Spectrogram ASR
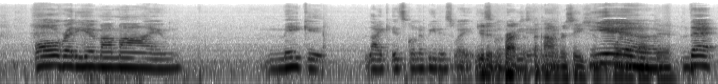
already in my mind make it like it's going to be this way. You It's didn't practice the conversation before they got Yeah, that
